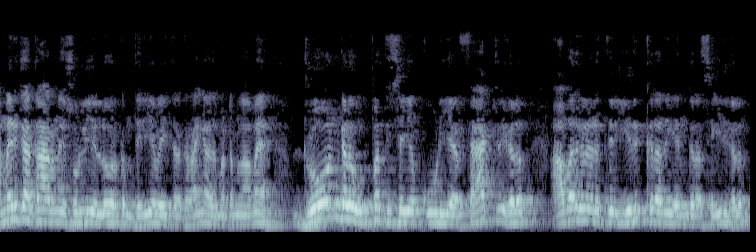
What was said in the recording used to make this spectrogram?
அமெரிக்கா காரனை சொல்லி எல்லோருக்கும் தெரிய வைத்திருக்கிறாங்க. அது மட்டும் இல்லாம ட்ரோன்களை உற்பத்தி செய்யக்கூடிய ஃபேக்டரிகளும் அவர்களிடத்தில் இருக்கிறது என்கிற செய்திகளும்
